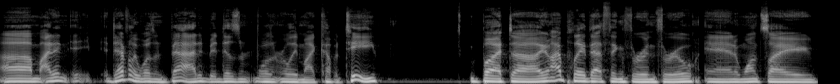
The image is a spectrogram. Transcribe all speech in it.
Um, I didn't. It it definitely wasn't bad. It, it doesn't wasn't really my cup of tea but uh, you know, I played that thing through and through. And once I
